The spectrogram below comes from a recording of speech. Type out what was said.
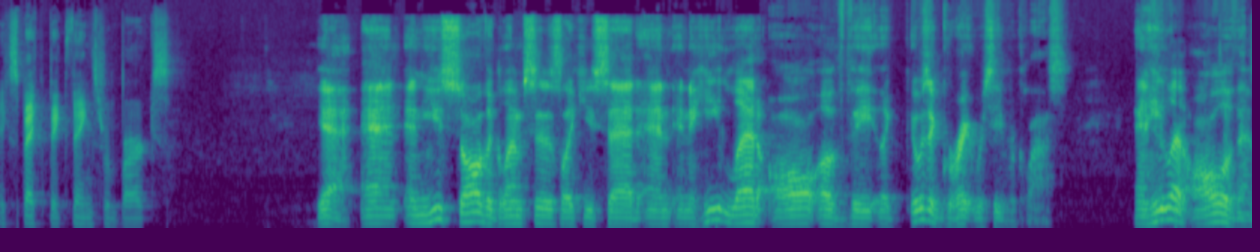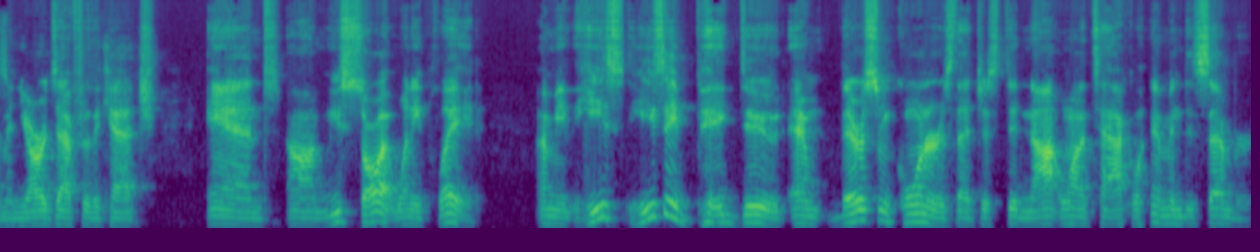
expect big things from Burks. Yeah, and and you saw the glimpses, like you said, and and he led all of the like it was a great receiver class, and he led all of them in yards after the catch, and um, you saw it when he played. I mean, he's he's a big dude, and there's some corners that just did not want to tackle him in December.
